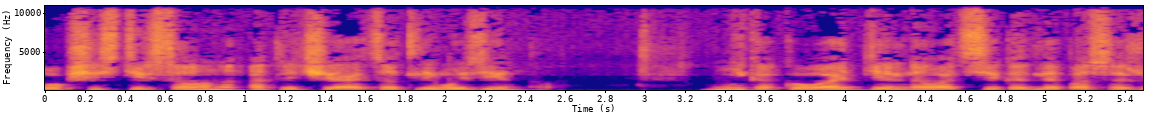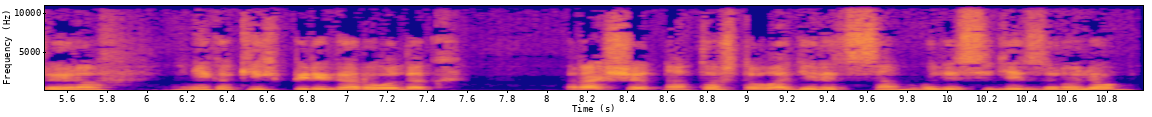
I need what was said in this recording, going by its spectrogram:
общий стиль салона отличается от лимузинного. Никакого отдельного отсека для пассажиров, никаких перегородок. Расчет на то, что владелец сам будет сидеть за рулем.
